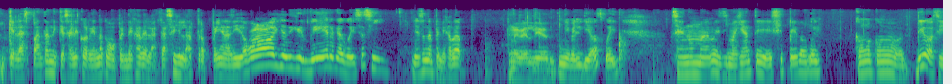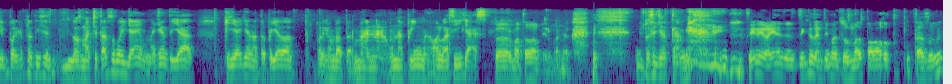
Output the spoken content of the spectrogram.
y que la espantan y que sale corriendo como pendeja de la casa y la atropellan así. ¡Ay! Yo dije, verga, güey, eso sí, ya es una pendejada Nivel 10. nivel Dios, güey. O sea, no mames, imagínate ese pedo, güey. ¿Cómo, cómo? Digo, si por ejemplo dices los machetazos, güey, ya imagínate ya que ya hayan atropellado, por ejemplo, a tu hermana, una prima o algo así, ya es. Puedo haber matado a mi hermana. Entonces yo también. Sí, imagínate, 5 centímetros más para abajo tu putazo, güey.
